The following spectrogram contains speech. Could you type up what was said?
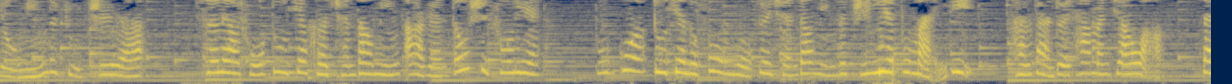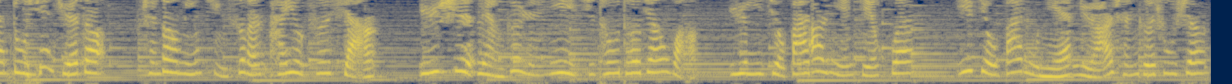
有名的主持人。资料图：杜宪和陈道明二人都是初恋，不过杜宪的父母对陈道明的职业不满意，很反对他们交往。但杜宪觉得陈道明挺斯文，还有思想，于是两个人一直偷偷交往，于一九八二年结婚。一九八五年，女儿陈格出生，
